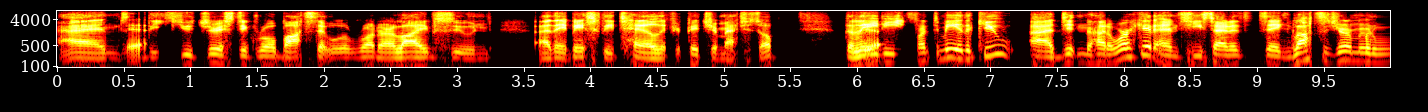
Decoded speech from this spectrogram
and Yeah. the futuristic robots that will run our lives soon. Uh, they basically tell if your picture matches up. The Yeah. lady in front of me in the queue uh, didn't know how to work it, and she started saying lots of German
